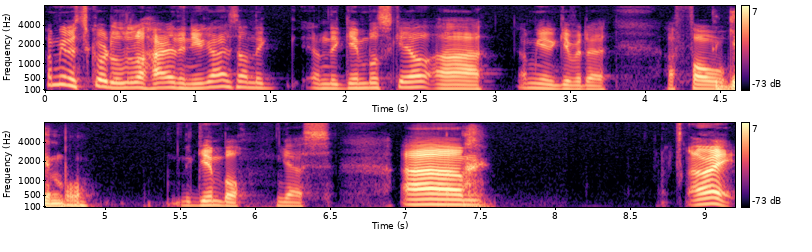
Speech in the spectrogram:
I'm gonna score it a little higher than you guys on the on the gimbal scale. Uh, I'm gonna give it a a The gimbal. the gimbal. Yes. Um. all right.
